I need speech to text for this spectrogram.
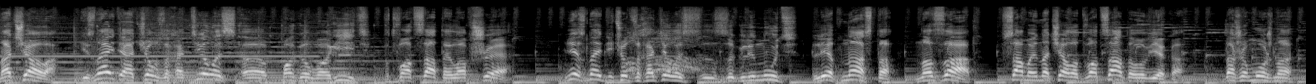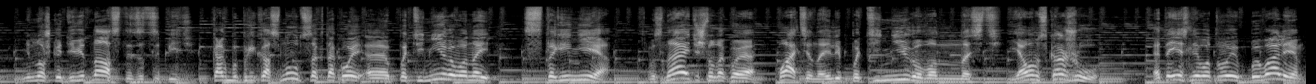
начало. И знаете, о чем захотелось э, поговорить в 20-й лапше? Мне, знаете, что-то захотелось заглянуть лет на сто назад, в самое начало 20 века. Даже можно немножко 19 зацепить. Как бы прикоснуться к такой э, патинированной старине. Вы знаете, что такое патина или патинированность? Я вам скажу. Это если вот вы бывали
